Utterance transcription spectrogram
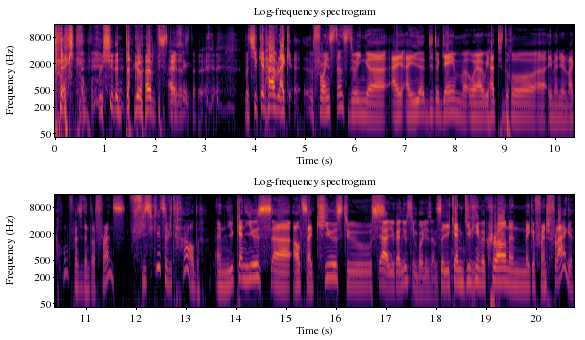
like. we shouldn't talk about this I kind of think- stuff. But you can have like, uh, for instance, doing. Uh, I I uh, did a game where we had to draw uh, Emmanuel Macron, president of France. Physically, it's a bit hard, and you can use uh, outside cues to. s- Yeah, you can use symbolism. So you can give him a crown and make a French flag,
